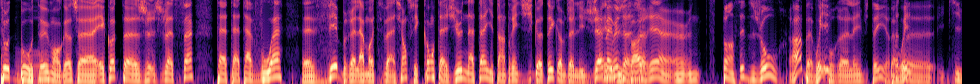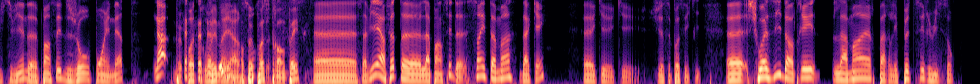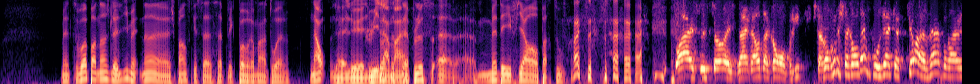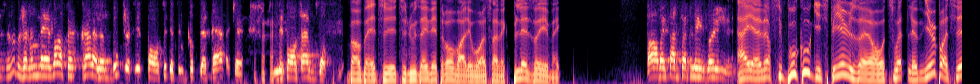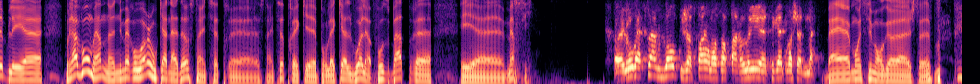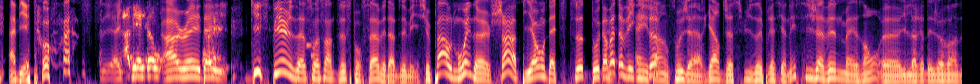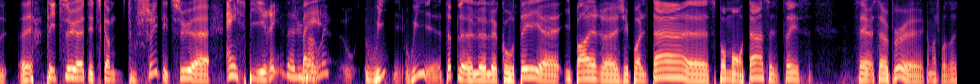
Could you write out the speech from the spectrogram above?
toute beauté, Oh. mon gars. Je- écoute, euh, je, je le sens, ta, ta, ta voix euh, vibre la motivation, c'est contagieux. Nathan, il est en train de gigoter comme je l'ai jamais Hey, moi, vu faire. J'aurais un- un- une petite pensée du jour Ah, ben oui. pour euh, l'invité, en Ben oui. euh, qui, qui vient de penser du jour.net. Non, On peut pas trouver meilleure on peut pas se tromper. Ça vient en fait la pensée de Saint Thomas d'Aquin, qui, qui je sais pas c'est qui. Choisis d'entrer la mer par les petits ruisseaux. Mais tu vois, pendant que je le lis maintenant, euh, je pense que ça s'applique pas vraiment à toi. là. Non, le- le- lui, Toi, la ça mère. serait plus euh, euh, mets des fjords partout. Ouais, c'est ça. Ouais, c'est ça, exactement, t'as compris. J'étais compris, j'étais content de vous poser la question avant pour enregistrer ça, j'avais une maison ancestrale à l'autre bout que j'ai essayé de passer depuis une couple de temps, fait que je l'ai passé à vous autres. Bon, ben, tu, tu nous inviteras, on va aller voir ça avec plaisir, mec. Bon, ben, ça me fait plaisir. Hey, euh, merci beaucoup, Guy Spears. Euh, on te souhaite le mieux possible et euh, bravo, man. Numéro un au Canada, c'est un titre, c'est un titre que, pour lequel, voilà, faut se battre. et merci. Un gros merci à vous autres, puis j'espère qu'on va s'en reparler euh, très prochainement. Ben, moi aussi, mon gars, euh, je te... à bientôt. Hey. À bientôt. All right, hey. Guy Spears à 70%, mesdames et messieurs. Parle-moi d'un champion d'attitude. Toi, comment t'as vécu ça? Intense. Moi, je regarde, je suis impressionné. Si j'avais une maison, euh, il l'aurait déjà vendue. T'es-tu euh, t'es-tu comme touché? T'es-tu euh, inspiré de lui Ben, parler? Oui, oui. Tout le, le- le côté euh, hyper, euh, j'ai pas le temps, euh, c'est pas mon temps, c'est, un peu, comment je peux dire,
